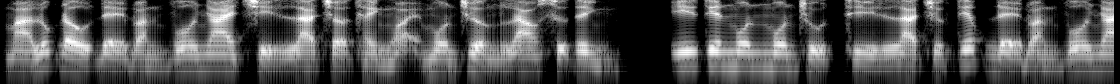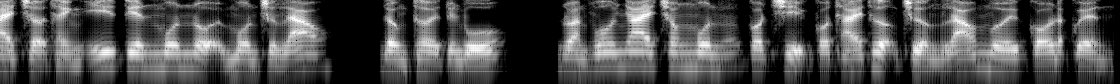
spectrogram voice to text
mà lúc đầu để đoàn vô nhai chỉ là trở thành ngoại môn trưởng lao sự tình, y tiên môn môn chủ thì là trực tiếp để đoàn vô nhai trở thành y tiên môn nội môn trưởng lão, đồng thời tuyên bố, đoàn vô nhai trong môn có chỉ có thái thượng trưởng lão mới có đặc quyền.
